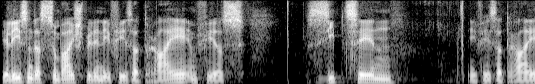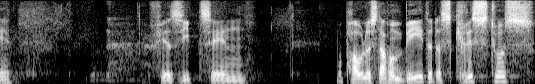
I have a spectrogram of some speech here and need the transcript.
Wir lesen das zum Beispiel in Epheser 3 im Vers 17, Epheser 3, Vers 17, wo Paulus darum betet, dass Christus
